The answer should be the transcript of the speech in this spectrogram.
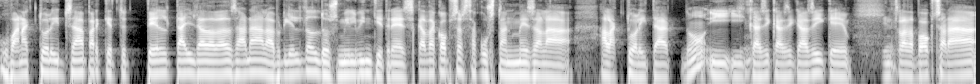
ho van actualitzar perquè té el tall de dades ara a l'abril del 2023. Cada cop s'està acostant més a l'actualitat, la, no? I, I quasi, quasi, quasi que dintre de poc serà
